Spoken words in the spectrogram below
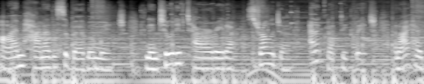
I'm Hana the Suburban Witch, an intuitive tarot reader, astrologer, and eclectic witch, and I hope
